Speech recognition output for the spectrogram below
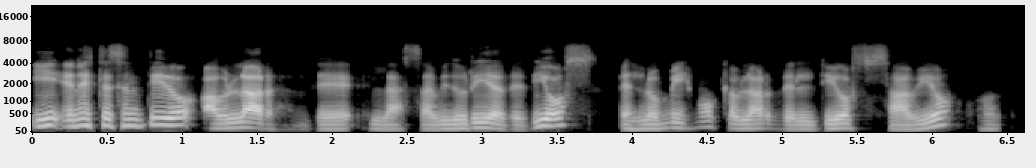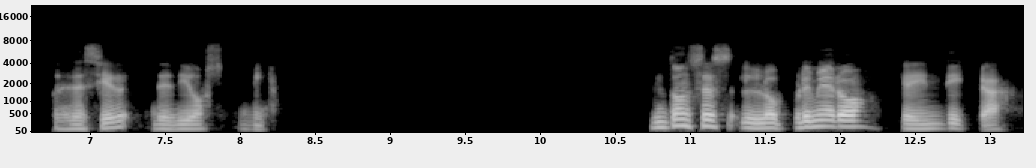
y en este sentido, hablar de la sabiduría de Dios es lo mismo que hablar del Dios sabio, es decir, de Dios mismo. Entonces, lo primero que indica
